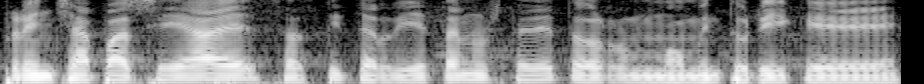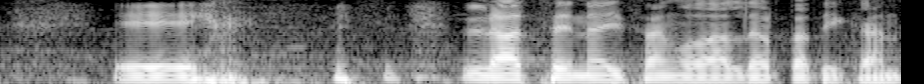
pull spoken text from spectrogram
prentsa pasea, ez? Zazpiterdietan uste dut hor momenturik e, e, latzena izango da alde hortatikan.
